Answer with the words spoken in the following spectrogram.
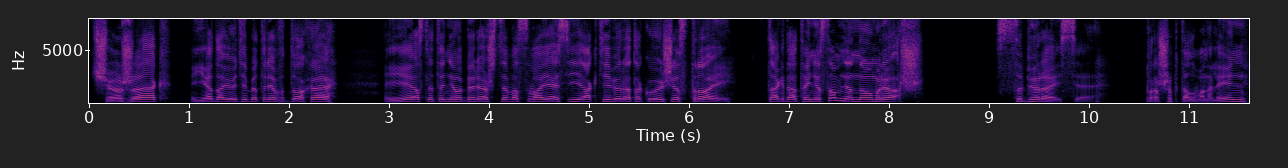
«Чужак, я даю тебе три вдоха. Если ты не уберешься во своясь, я активирую атакующий строй. Тогда ты, несомненно, умрёшь!» «Собирайся», — прошептал Ван Лень.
